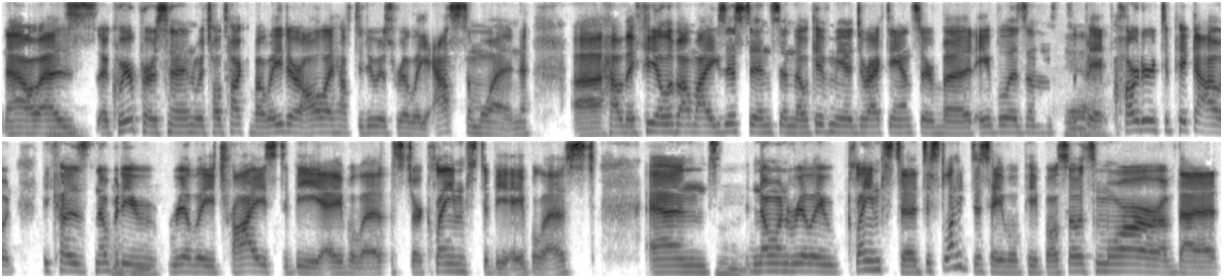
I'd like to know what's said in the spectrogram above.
Now, as mm. a queer person, which I'll talk about later, all I have to do is really ask someone uh, how they feel about my existence, and they'll give me a direct answer. But ableism is yeah. a bit harder to pick out because nobody mm-hmm. really tries to be ableist or claims to be ableist. And mm. no one really claims to dislike disabled people. So it's more of that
